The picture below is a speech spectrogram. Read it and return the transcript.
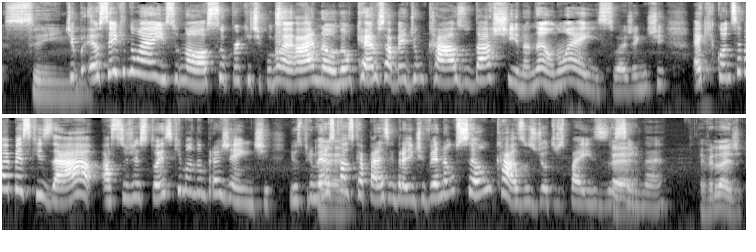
Sim. Tipo, eu sei que não é isso nosso, porque, tipo, não é, ah, não, não quero saber de um caso da China. Não, não é isso. A gente. É que quando você vai pesquisar, as sugestões que mandam pra gente e os primeiros é. casos que aparecem pra gente ver não são casos de outros países, é. assim, né? É verdade.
